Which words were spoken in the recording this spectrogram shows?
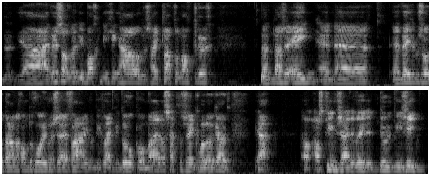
de- ja, hij wist al dat hij die bocht niet ging halen, dus hij klapte hem al terug naar, naar zijn één. En, eh, en weet hem zodanig om te gooien met zijn ervaring dat hij gelijk weer doorkomt. Maar dat zag er zeker wel leuk uit. Ja, als team zijn, dan wil je het natuurlijk niet zien.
